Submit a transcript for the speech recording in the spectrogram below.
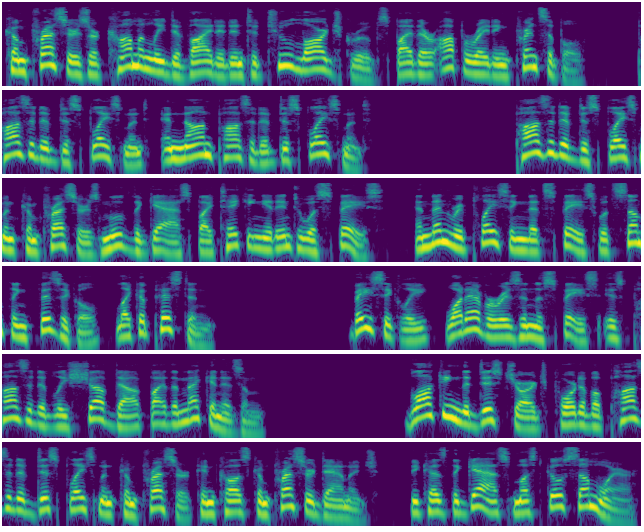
Compressors are commonly divided into two large groups by their operating principle positive displacement and non positive displacement. Positive displacement compressors move the gas by taking it into a space and then replacing that space with something physical, like a piston. Basically, whatever is in the space is positively shoved out by the mechanism. Blocking the discharge port of a positive displacement compressor can cause compressor damage, because the gas must go somewhere.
